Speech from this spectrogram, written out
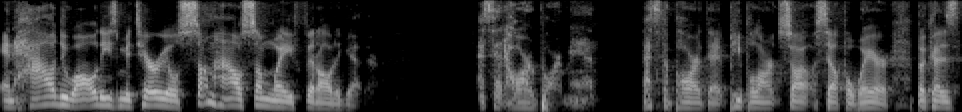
And how do all these materials somehow, some way fit all together? That's that hard part, man. That's the part that people aren't self aware because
